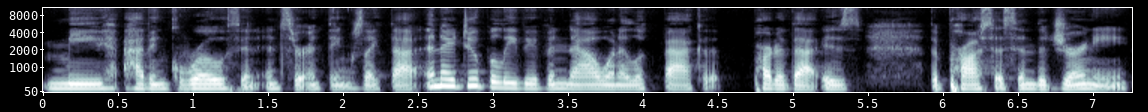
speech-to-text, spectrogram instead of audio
me having growth and, and certain things like that. And I do believe even now when I look back, part of that is the process and the journey.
